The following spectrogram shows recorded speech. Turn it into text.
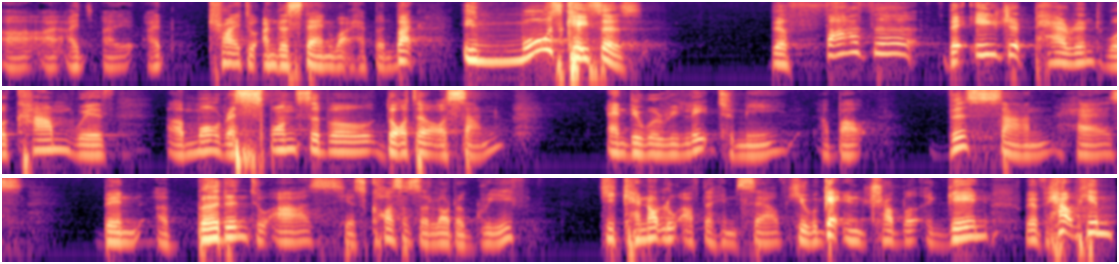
uh, I, I, I try to understand what happened. But in most cases, the father, the aged parent, will come with a more responsible daughter or son, and they will relate to me about this son has been a burden to us. He has caused us a lot of grief. He cannot look after himself. He will get in trouble again. We've helped him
